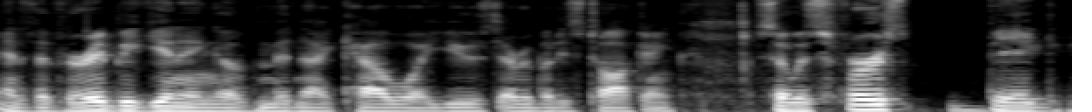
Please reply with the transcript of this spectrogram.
and at the very beginning of Midnight Cowboy used Everybody's Talking. So his first big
